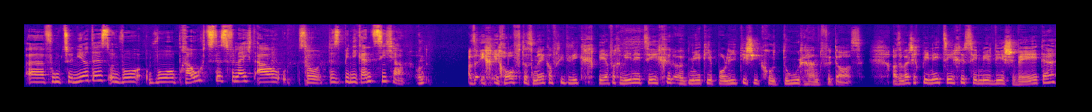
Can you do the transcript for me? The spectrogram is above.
äh, funktioniert es und wo, wo braucht es das vielleicht auch? So, das bin ich ganz sicher. Und also ich, ich hoffe das mega, Friederike. Ich bin einfach wie nicht sicher, ob wir die politische Kultur haben für das. Also weißt, ich bin nicht sicher, sind wir wie Schweden,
